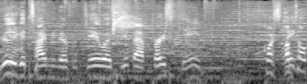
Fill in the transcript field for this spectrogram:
Really Yeah. good timing there from Jay West to get that first game. Of course, up Hey. tilt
